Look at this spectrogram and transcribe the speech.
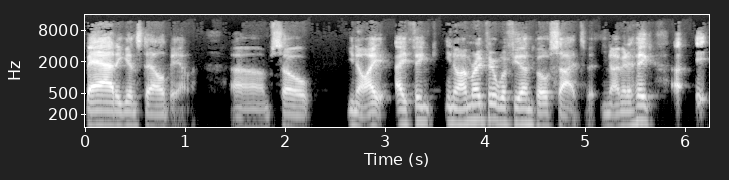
bad against Alabama. Um, so you know, I I think you know I'm right there with you on both sides of it. You know, I mean, I think uh, it,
